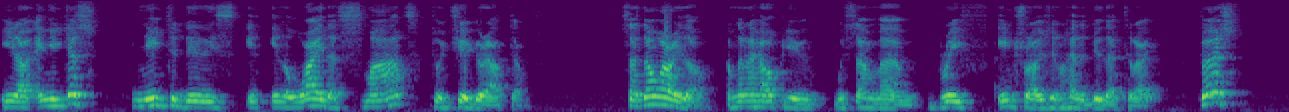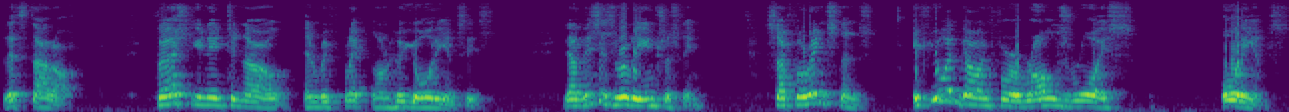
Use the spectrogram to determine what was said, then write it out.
you know, and you just need to do this in, in a way that's smart to achieve your outcomes. So don't worry though, I'm going to help you with some um, brief intros on how to do that today. First, let's start off. First, you need to know and reflect on who your audience is. Now, this is really interesting. So, for instance, if you are going for a Rolls Royce audience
